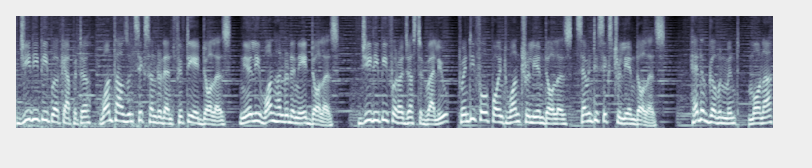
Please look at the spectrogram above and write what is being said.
GDP per capita, $1,658, nearly $108. GDP for adjusted value, $24.1 trillion, $76 trillion. Head of government, Mona,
